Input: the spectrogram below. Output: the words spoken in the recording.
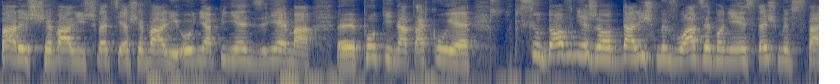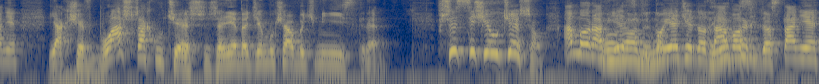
Paryż się wali, Szwecja się wali, Unia pieniędzy nie ma, e, Putin atakuje. Cudownie, że oddaliśmy władzę, bo nie jesteśmy w stanie, jak się w Błaszczach ucieszy, że nie będzie musiał być ministrem. Wszyscy się ucieszą. A Morawiecki rany, no. pojedzie do Davos tak... i dostanie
